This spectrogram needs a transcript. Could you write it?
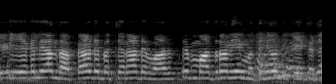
ਕੇਕ ਲਿਆਂਦਾ ਪਿਆ ਸਾਡੇ ਬੱਚੇ ਨਾਲ ਸਾਡੇ ਵਾਸਤੇ ਤੇ ਮਾਦਰਾਂ ਦੀ ਹਿੰਮਤ ਨਹੀਂ ਹੁੰਦੀ ਕੇਕ ਆਰਡਰ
